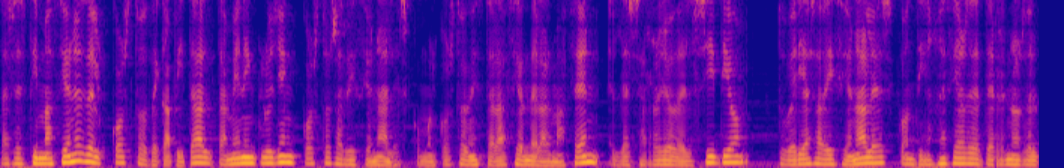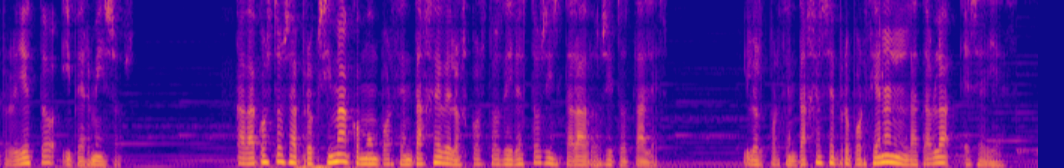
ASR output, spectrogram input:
Las estimaciones del costo de capital también incluyen costos adicionales, como el costo de instalación del almacén, el desarrollo del sitio, tuberías adicionales, contingencias de terrenos del proyecto y permisos. Cada costo se aproxima como un porcentaje de los costos directos instalados y totales, y los porcentajes se proporcionan en la tabla S10.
